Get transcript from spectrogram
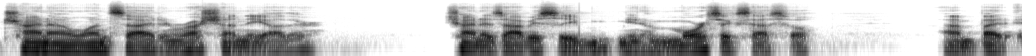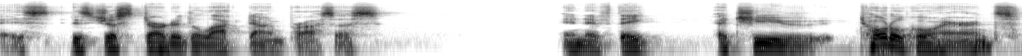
China on one side and Russia on the other. China is obviously you know more successful, um, but it's, it's just started the lockdown process. And if they achieve total coherence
